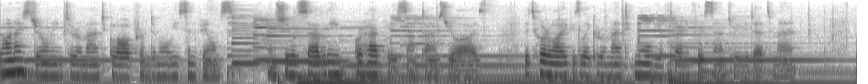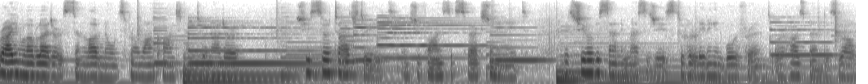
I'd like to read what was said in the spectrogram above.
Lana is drawn into romantic love from the movies and films, and she will sadly or happily sometimes realize that her life is like a romantic movie of 21st century with that man, writing love letters and love notes from one continent to another. She's so attached to it and she finds satisfaction in it that she will be sending messages to her living in boyfriend or husband as well.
